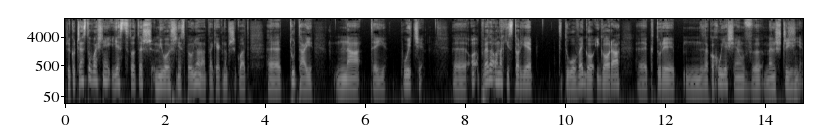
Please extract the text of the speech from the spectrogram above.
Tylko często właśnie jest to też miłość niespełniona, tak jak na przykład e, tutaj na tej płycie. E, Opowiada ona historię tytułowego Igora, e, który mm, zakochuje się w mężczyźnie.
